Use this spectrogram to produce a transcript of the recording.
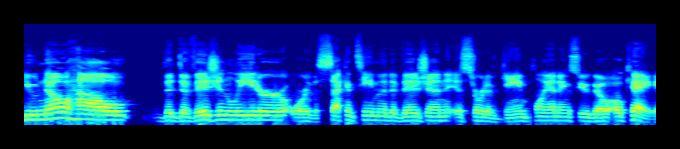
you know how the division leader or the second team in the division is sort of game planning. So you go, okay,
